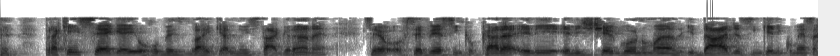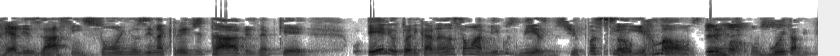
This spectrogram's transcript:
para quem segue aí o Rubens Barrichello no Instagram, né? Você vê assim que o cara ele, ele chegou numa idade assim que ele começa a realizar assim sonhos inacreditáveis, né? Porque ele e o Tony Canan são amigos mesmos, tipo assim, então, irmãos, né? irmãos. Tipo, muito amigos.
